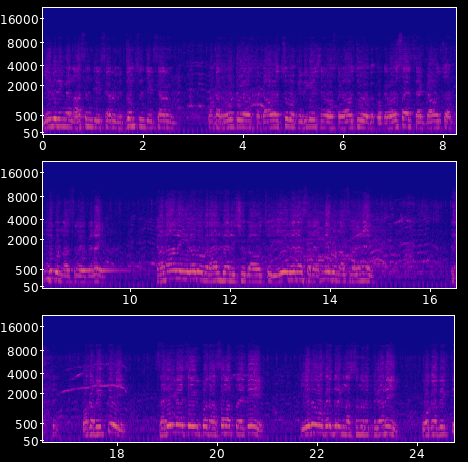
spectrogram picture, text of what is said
ఏ విధంగా నాశనం చేశారు? విధ్వంసం చేశారు? ఒక రోడ్డు వ్యవస్థ కావచ్చు ఒక ఇరిగేషన్ వ్యవస్థ కావచ్చు ఒక వ్యవసాయ శాఖ కావచ్చు అన్ని కూడా నాశనం అయిపోయినాయి. కడాన ఈరోజు ఒక రాజధాని ఇష్యూ కావచ్చు ఏదైనా సరే అన్ని కూడా నాశనమైనాయి ఒక వ్యక్తి సరిగా చేయకపోతే అసమర్థ అయితే ఏదో ఒకరిద్దరికి నష్టం జరుగుతుంది కానీ ఒక వ్యక్తి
